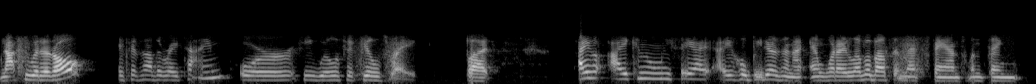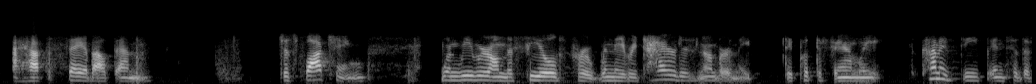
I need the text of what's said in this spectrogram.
not do it at all if it's not the right time, or he will if it feels right. But I I can only say I, I hope he does. And, and what I love about the Mets fans, one thing I have to say about them, just watching when we were on the field for when they retired his number and they they put the family kind of deep into the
